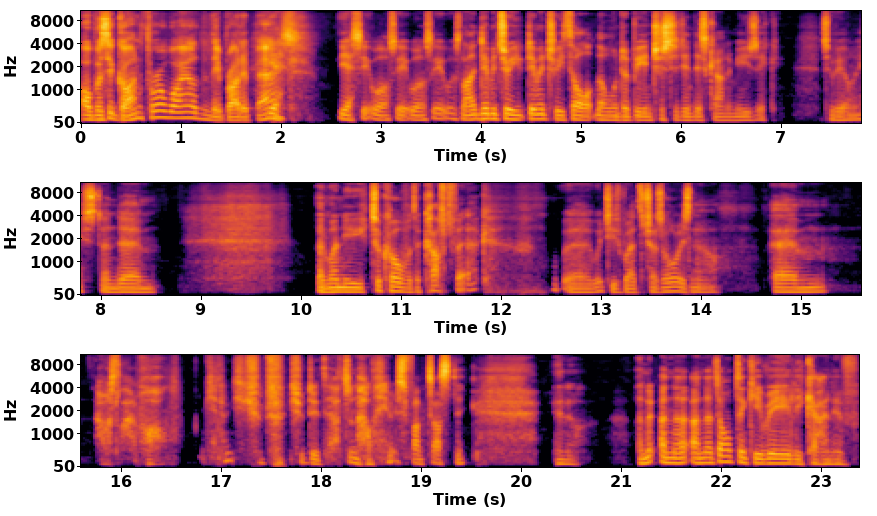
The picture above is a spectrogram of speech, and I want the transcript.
Oh, was it gone for a while? Then they brought it back? Yes. Yes, it was. It was. It was like Dimitri Dimitri thought no one would be interested in this kind of music, to be honest. And um and when he took over the Kraftwerk, uh, which is where the Tresor is now, um, I was like, well, you know, you should you should do that now. It's fantastic, you know. And and and I don't think he really kind of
